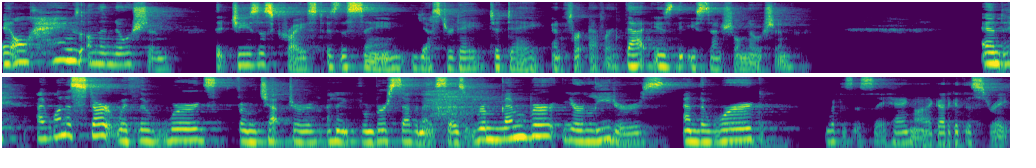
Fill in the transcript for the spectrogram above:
it all hangs on the notion that Jesus Christ is the same yesterday, today, and forever. That is the essential notion. And I want to start with the words from chapter, I think from verse seven. It says, Remember your leaders and the word, what does it say? Hang on, I got to get this straight.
